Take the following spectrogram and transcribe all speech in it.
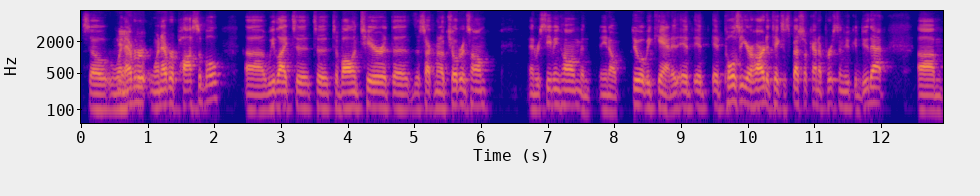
So whenever whenever possible, uh, we like to to to volunteer at the the Sacramento Children's Home and Receiving Home, and you know do what we can. It it it, it pulls at your heart. It takes a special kind of person who can do that. Um,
